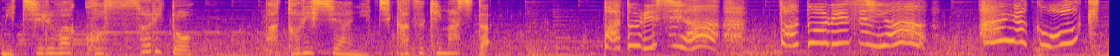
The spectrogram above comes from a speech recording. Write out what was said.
ミチルはこっそりとパトリシアに近づきました。パトリシア！パトリシア！早く起きて！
